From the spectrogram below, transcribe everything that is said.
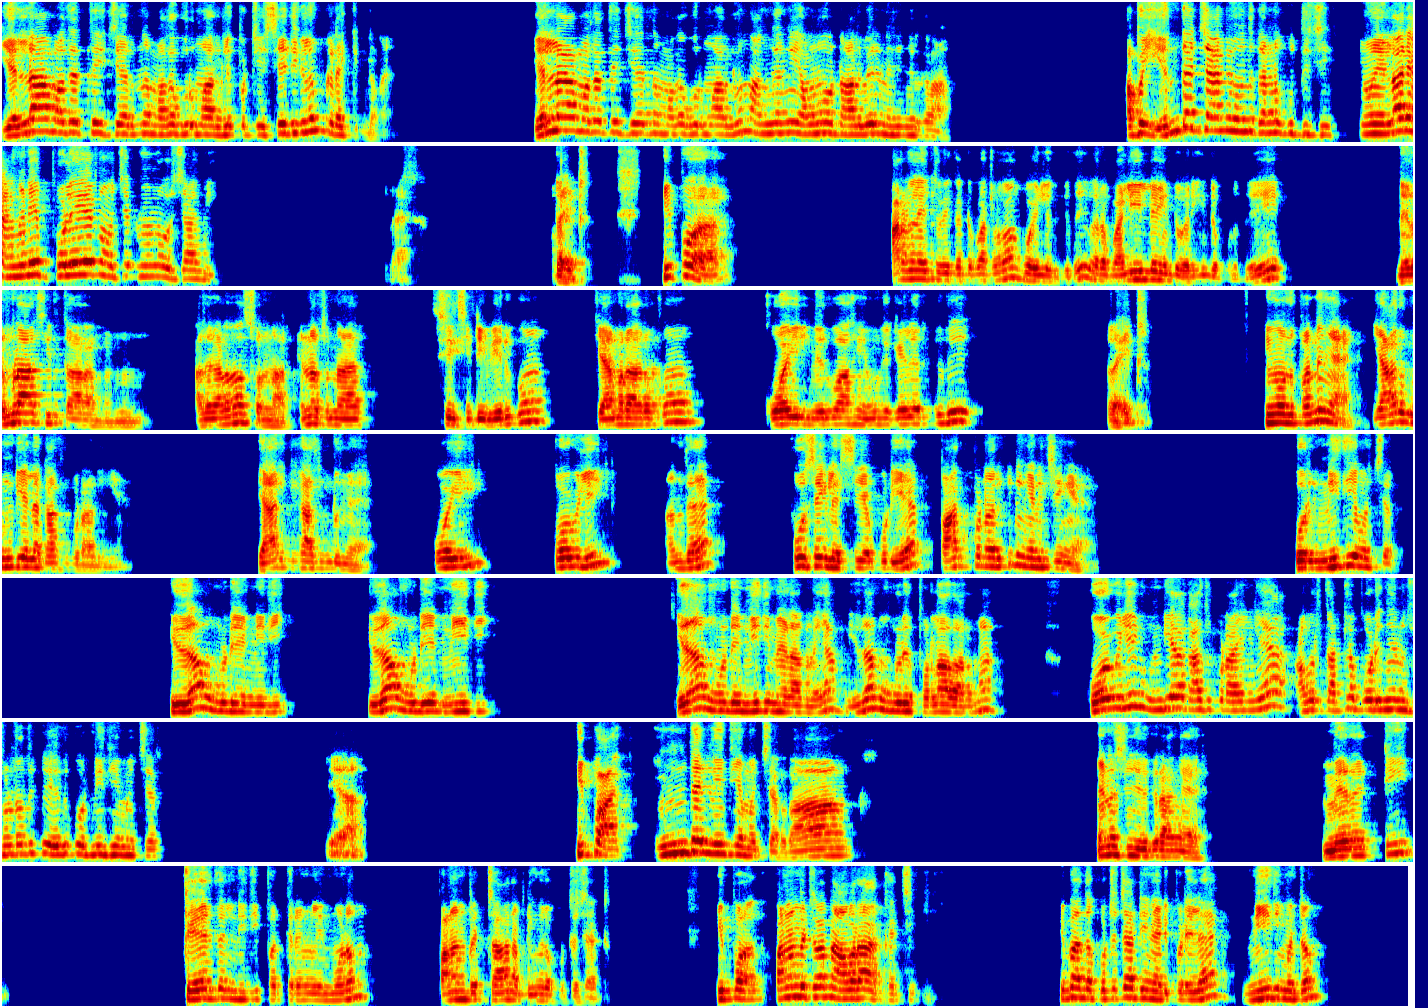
எல்லா மதத்தை சேர்ந்த மத குருமார்களை பற்றிய செய்திகளும் கிடைக்கின்றன. எல்லா மதத்தை சேர்ந்த மத குருமார்களும் அங்கங்க எவனோ ஒரு நாலு பேர் நினைஞ்சிருக்கிறான் அப்ப எந்த சாமி வந்து கண்ணை குத்துச்சு? இவன் எல்லாரும் அங்கனே புலையர்னு வச்சிருக்கணும்னு ஒரு சாமி. ரைட் இப்போ அறநிலைத்துறை கட்டுப்பாட்டில் தான் கோயில் இருக்குது. வேற வழி இல்லை என்று வருகின்ற பொழுது நிர்மலா சீதாராமன் அதனாலதான் சொன்னார். என்ன சொன்னார்? சிசிடிவி இருக்கும் கேமரா இருக்கும் கோயில் நிர்வாகம் இவங்க கையில இருக்குது. ரைட் நீங்க ஒண்ணு பண்ணுங்க. யாரும் உண்டியல காசு போடாதீங்க. யாருக்கு காசு கொடுங்க? கோயில் கோவிலில் அந்த பூசைகளை செய்யக்கூடிய பார்ப்பனருக்கு நீங்க நினைச்சீங்க. ஒரு நிதி அமைச்சர் இதுதான் உங்களுடைய நிதி. இதுதான் உங்களுடைய நீதி. இதான் உங்களுடைய நீதி மேலாண்மையா? இதுதான் உங்களுடைய பொருளாதாரமா? கோவிலில் உண்டியா காசு போடாதீங்க. அவர் தட்டுல போடுங்கன்னு சொல்றதுக்கு எதுக்கு ஒரு நீதி அமைச்சர் இல்லையா? இப்ப இந்த நீதி அமைச்சர் தான் என்ன செஞ்சிருக்கிறாங்க? மிரட்டி தேர்தல் நிதி பத்திரங்களின் மூலம் பணம் பெற்றார் அப்படிங்கிற குற்றச்சாட்டு. இப்ப பணம் பெற்றார்னு அவரா கட்சிக்கு? இப்ப அந்த குற்றச்சாட்டின் அடிப்படையில நீதிமன்றம்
